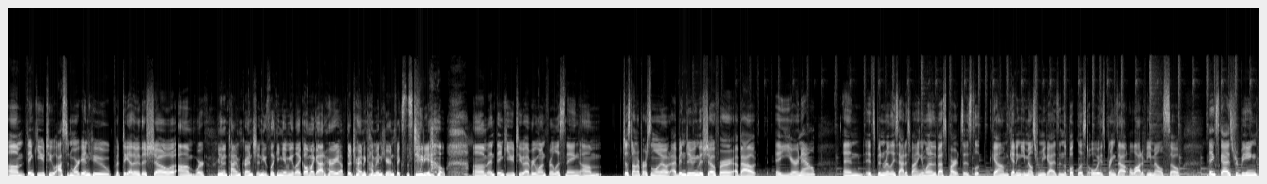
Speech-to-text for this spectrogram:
Um, thank you to Austin Morgan who put together this show. Um, we're in a time crunch and he's looking at me like, oh my God, hurry up. They're trying to come in here and fix the studio. um, and thank you to everyone for listening. Um, just on a personal note, I've been doing this show for about a year now and it's been really satisfying. And one of the best parts is um, getting emails from you guys, and the book list always brings out a lot of emails. So Thanks, guys, for being,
